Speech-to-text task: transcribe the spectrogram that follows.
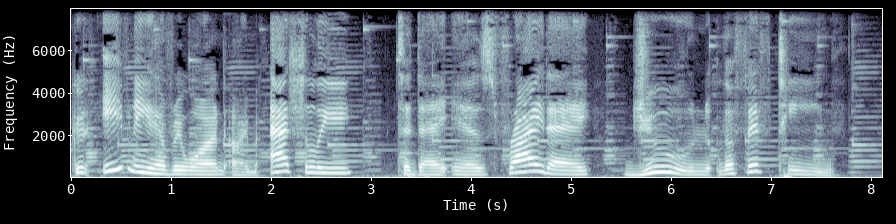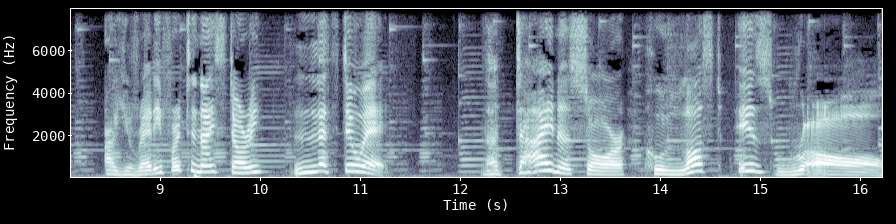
Good evening, everyone. I'm Ashley. Today is Friday, June the 15th. Are you ready for tonight's story? Let's do it. The dinosaur who lost his roar.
